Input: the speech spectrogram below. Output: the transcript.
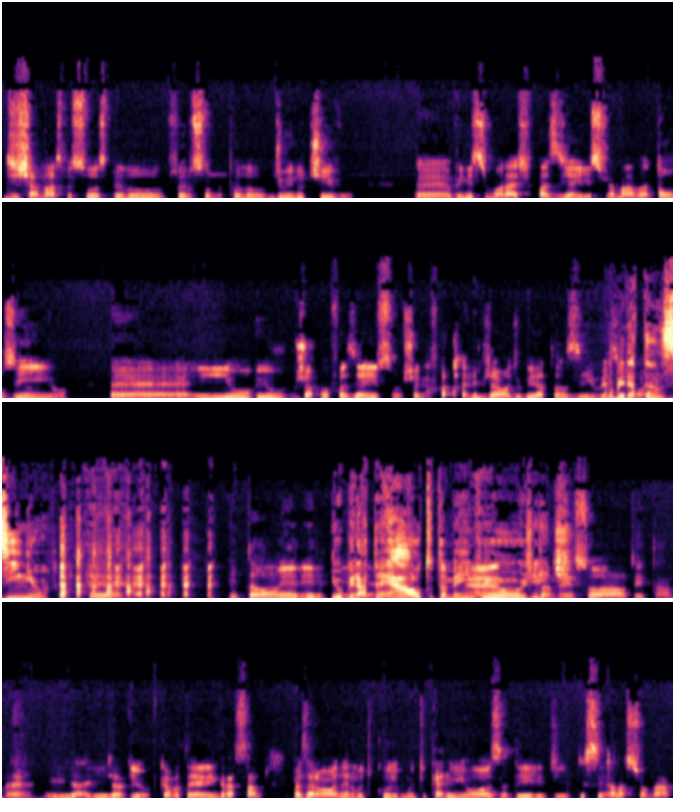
de chamar as pessoas pelo, pelo, pelo diminutivo. É, Vinícius de Moraes fazia isso, chamava Tonzinho, é, e, o, e o Jabor fazia isso. Eu chegava, ele me chamava de Biratanzinho. O Biratanzinho? É. Então ele, ele, E o Biratã é, é alto também, é, viu, gente? Também sou alto, então, né? E aí já viu, ficava até engraçado. Mas era uma maneira muito, muito carinhosa dele de, de se relacionar.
